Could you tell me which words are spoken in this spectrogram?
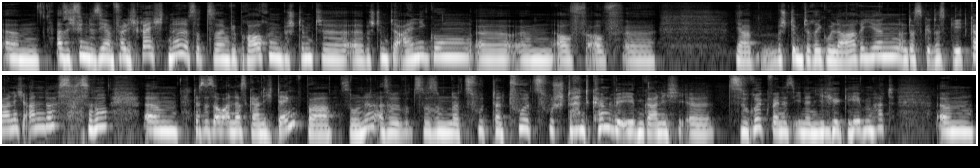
Ähm, also ich finde, Sie haben völlig recht. Ne? Sozusagen, wir brauchen bestimmte, äh, bestimmte Einigungen äh, ähm, auf, auf äh, ja, bestimmte Regularien und das, das geht gar nicht anders. So. Ähm, das ist auch anders gar nicht denkbar. So, ne? Also zu so einem Naturzustand können wir eben gar nicht äh, zurück, wenn es ihn je gegeben hat. Ähm,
